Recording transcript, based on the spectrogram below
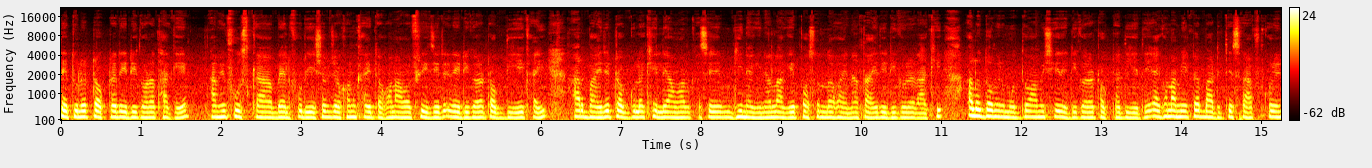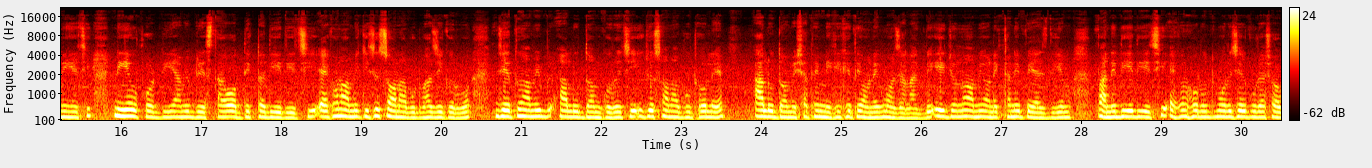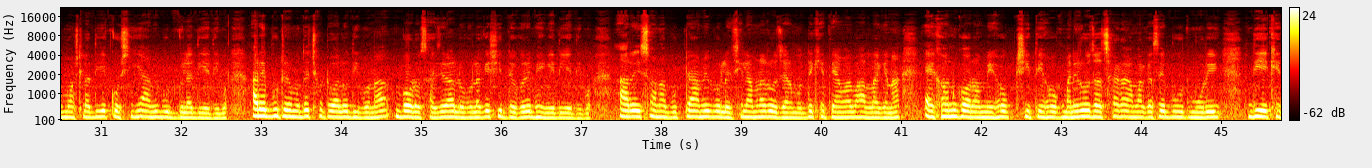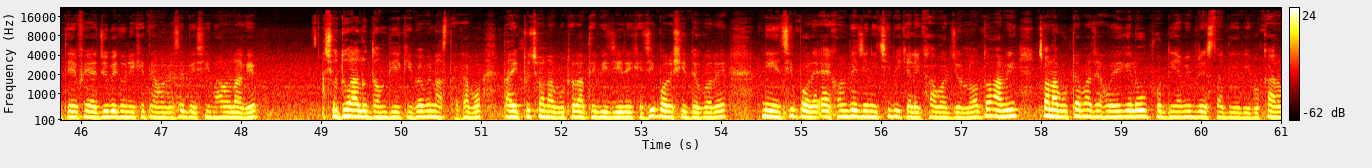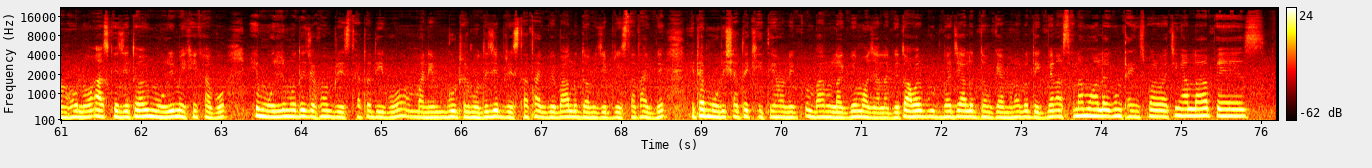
তেঁতুলের টকটা রেডি করা থাকে। আমি ফুচকা, বেলফুরি এসব যখন খাই তখন আমার ফ্রিজে রেডি করা টক দিয়ে খাই। আর বাইরের টকগুলো খেলে আমার কাছে ঘিনা ঘিনা লাগে, পছন্দ হয় না, তাই রেডি করে রাখি। আলুর দমের মধ্যেও আমি সেই রেডি করা টকটা দিয়ে দিই। এখন আমি একটা বাটিতে সার্ভ করে নিয়েছি। নিয়ে উপর দিয়ে আমি ব্রেস্তা অর্ধেকটা দিয়ে দিয়েছি। এখন আমি কিছু চনা বুট ভাজি করব। যেহেতু আমি আলুর দম করেছি, একটু চনা বুট হলে আলুর দমের সাথে মেখে খেতে অনেক মজা লাগবে। এই জন্য আমি অনেকখানি পেঁয়াজ দিয়ে, পানি দিয়ে দিয়েছি। এখন হলুদ মরিচের গুঁড়া সব মশলা দিয়ে কষিয়ে আমি বুটগুলা দিয়ে দিব। আর এই বুটের মধ্যে ছোটো আলু দিব না, বড় সাইজের আলুগুলোকে সিদ্ধ করে ভেঙে দিয়ে দিব। আর এই সোনা বুটটা আমি বলেছিলাম না, রোজার মধ্যে খেতে আমার ভালো লাগে না। এখন গরমে হোক, শীতে হোক মানে রোজা ছাড়া আমার কাছে বুট, মুড়ি দিয়ে খেতে, পেঁয়াজু, বেগুনি খেতে আমার কাছে বেশি ভালো লাগে। শুধু আলুর দম দিয়ে কীভাবে নাস্তা খাব তাই একটু চনা বুটো রাতে ভিজিয়ে রেখেছি, পরে সিদ্ধ করে নিয়েছি, পরে এখন ভেজে নিচ্ছি বিকেলে খাওয়ার জন্য। তো আমি চনা বুটটা ভাজা হয়ে গেলেও উপর দিয়ে আমি ব্রেস্তা দিয়ে দিব। কারণ হলো, আজকে যেহেতু আমি মুড়ি মেখে খাব, এই মুড়ির মধ্যে যখন ব্রেস্তাটা দিব মানে বুটের মধ্যে যে ব্রেস্তা থাকবে বা আলুর দমে যে ব্রেস্তা থাকবে, এটা মুড়ির সাথে খেতে অনেক ভালো লাগবে, মজা লাগবে। তো আমার বুট ভাজি আলুর দম কেমন হলো দেখবেন। আসসালামু আলাইকুম থ্যাংকস ফর ওয়াচিং আল্লাহ হাফেজ।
